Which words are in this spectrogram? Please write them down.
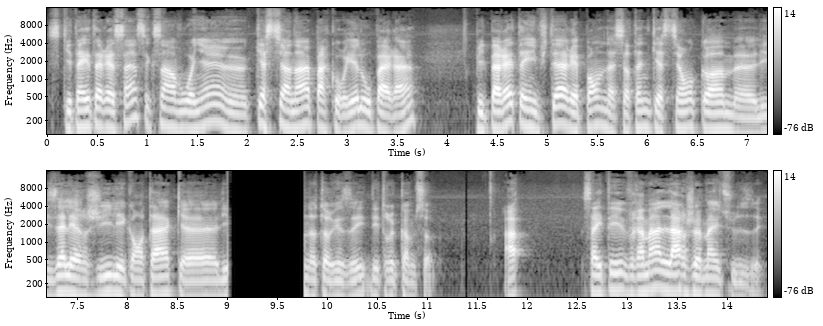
Ce qui est intéressant, c'est que ça envoyait un questionnaire par courriel aux parents. Puis le parent est invité à répondre à certaines questions comme euh, les allergies, les contacts, euh, les autorisés, des trucs comme ça. Ah, ça a été vraiment largement utilisé.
